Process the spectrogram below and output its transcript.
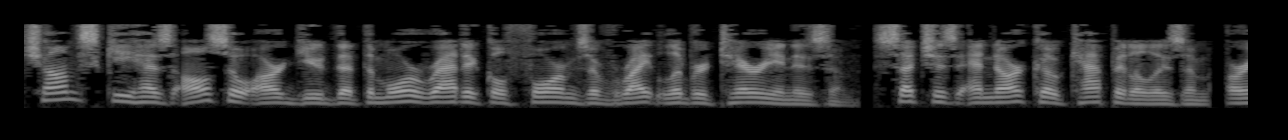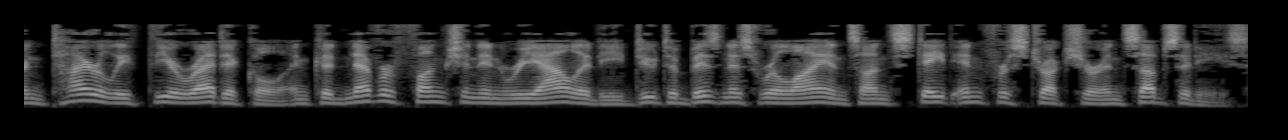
Chomsky has also argued that the more radical forms of right libertarianism, such as anarcho-capitalism, are entirely theoretical and could never function in reality due to business reliance on state infrastructure and subsidies.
